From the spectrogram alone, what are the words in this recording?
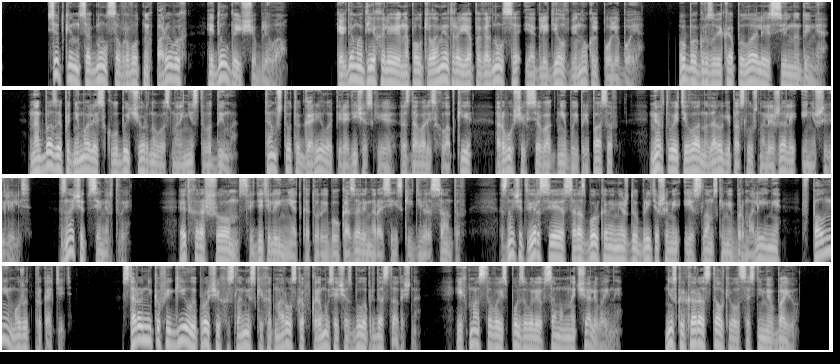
Сюткин согнулся в рвотных порывах и долго еще блевал. Когда мы отъехали на полкилометра, я повернулся и оглядел в бинокль поле боя. Оба грузовика пылали, сильно дымя. Над базой поднимались клубы черного смоленистого дыма. Там что-то горело, периодически раздавались хлопки — рвущихся в огне боеприпасов, мертвые тела на дороге послушно лежали и не шевелились. Значит, все мертвы. Это хорошо, свидетелей нет, которые бы указали на российских диверсантов. Значит, версия с разборками между бритишами и исламскими бармалеями вполне может прокатить. Сторонников ИГИЛ и прочих исламистских отморозков в Крыму сейчас было предостаточно. Их массово использовали в самом начале войны. Несколько раз сталкивался с ними в бою.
